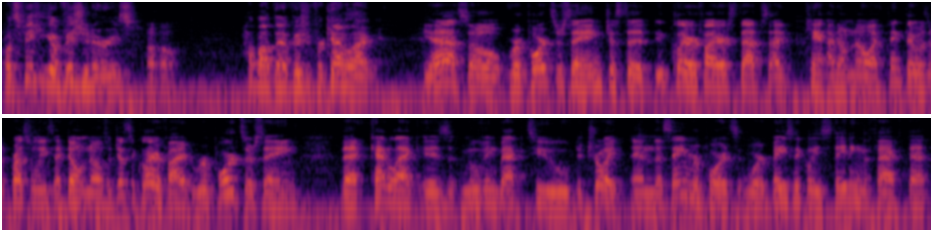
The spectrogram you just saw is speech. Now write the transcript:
But speaking of visionaries, Uh oh. how about that vision for Cadillac? Yeah. So reports are saying just to clarify our steps. I can't. I don't know. I think there was a press release. I don't know. So just to clarify, reports are saying that Cadillac is moving back to Detroit, and the same reports were basically stating the fact that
